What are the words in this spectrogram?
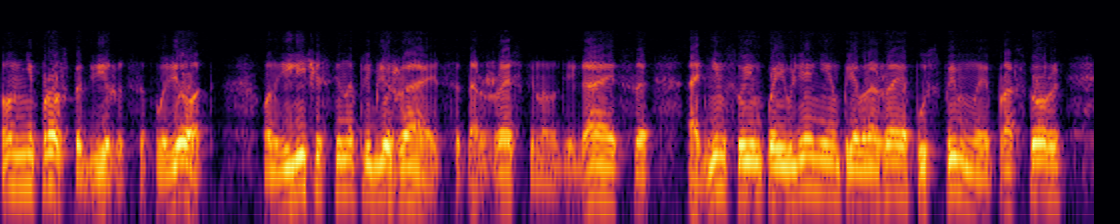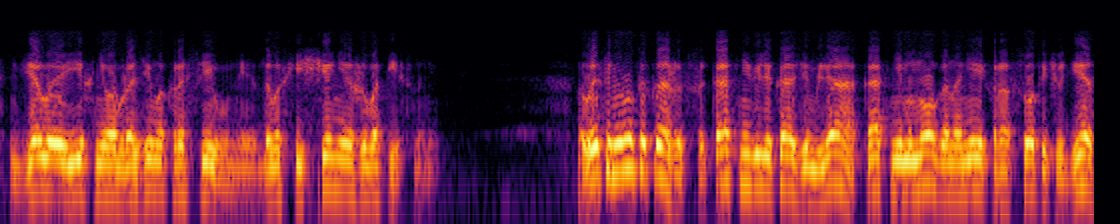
Он не просто движется, плывет, он величественно приближается, торжественно надвигается, одним своим появлением преображая пустынные просторы, делая их невообразимо красивыми, до восхищения живописными. В эти минуты кажется, как невелика земля, как немного на ней красот и чудес,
